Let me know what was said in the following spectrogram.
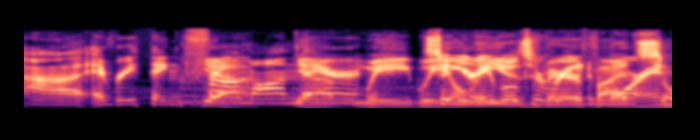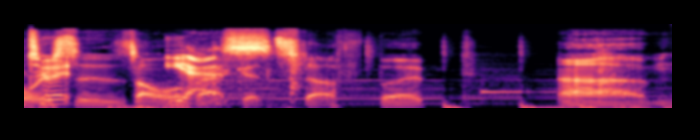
uh, everything from yeah, on yeah, there We we so you're able use to read verified more into it. sources, all Yes. of that good stuff. But um,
